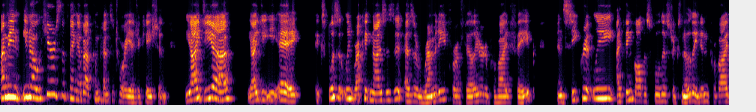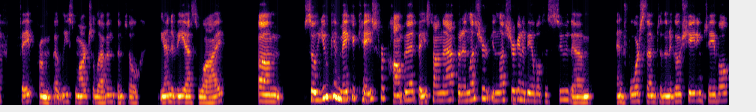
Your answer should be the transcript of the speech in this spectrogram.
I mean, you know, here's the thing about compensatory education. The idea, the IDEA, explicitly recognizes it as a remedy for a failure to provide FAPE. And secretly, I think all the school districts know they didn't provide FAPE from at least March 11th until the end of ESY. Um, so you can make a case for comp ed based on that, but unless you're unless you're going to be able to sue them and force them to the negotiating table,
